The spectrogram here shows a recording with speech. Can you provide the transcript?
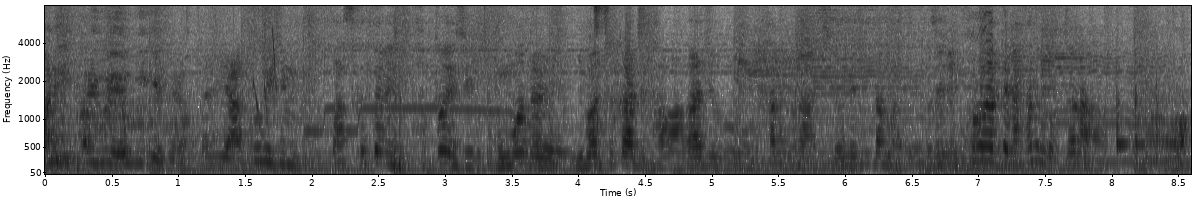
아니 아니 왜 여기 계세요? 약국이 지금 마스크 때문에 바빠요 지금 공무원들 이번 주까지 다 와가지고 하는 거다 지원해준단 말이에요 요새 지금 코로나 때문에 하는 거 없잖아 어?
